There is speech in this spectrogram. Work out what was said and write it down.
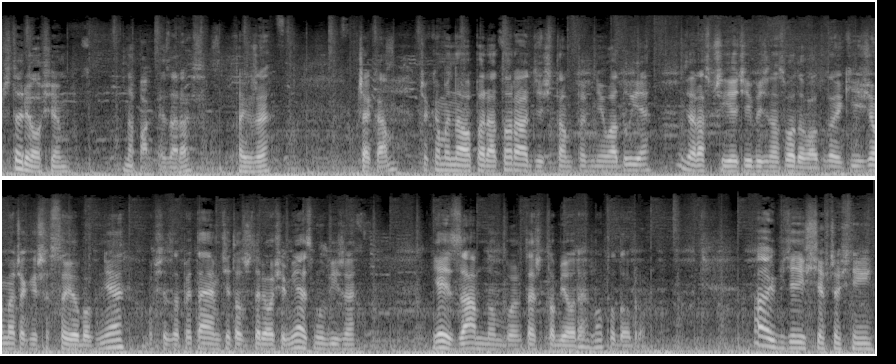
4.8 na pakę zaraz. Także czekam. Czekamy na operatora, gdzieś tam pewnie ładuje i zaraz przyjedzie i będzie nas ładował. Tutaj jakiś ziomeczek jeszcze stoi obok mnie, bo się zapytałem gdzie to 4.8 jest. Mówi, że jest za mną, bo też to biorę. No to dobra. No A jak widzieliście wcześniej,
